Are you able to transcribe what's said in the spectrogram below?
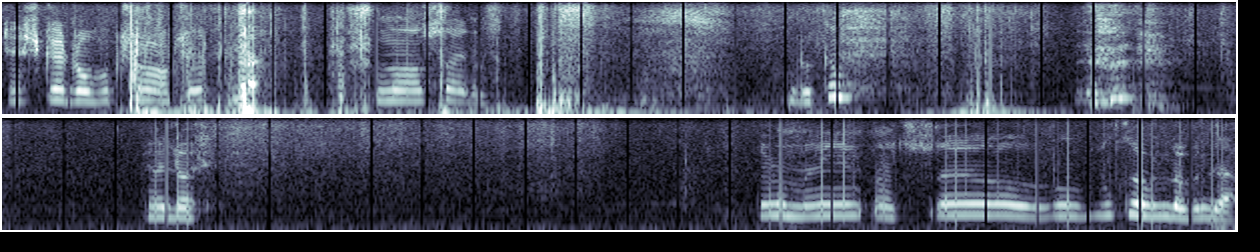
Keşke Robux'un olsaydı da şunu alsaydım. Bakın. Helal. Durmayın atsa bu konuda bile.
